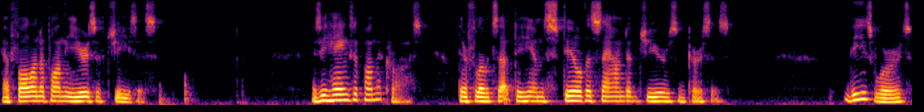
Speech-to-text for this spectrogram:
have fallen upon the ears of Jesus. As he hangs upon the cross, there floats up to him still the sound of jeers and curses. These words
